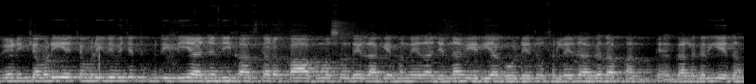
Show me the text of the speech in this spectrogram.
ਜਿਹੜੀ ਚਮੜੀ ਹੈ ਚਮੜੀ ਦੇ ਵਿੱਚ ਤਬਦੀਲੀ ਆ ਜਾਂਦੀ ਖਾਸ ਕਰ ਕਾਫ ਮਸਲ ਦੇ ਲਾਗੇ ਬੰਨੇ ਦਾ ਜਿੰਨਾ ਵੀ ਏਰੀਆ ਗੋਡੇ ਤੋਂ ਥੱਲੇ ਦਾ ਅਗਰ ਆਪਾਂ ਗੱਲ ਕਰੀਏ ਤਾਂ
